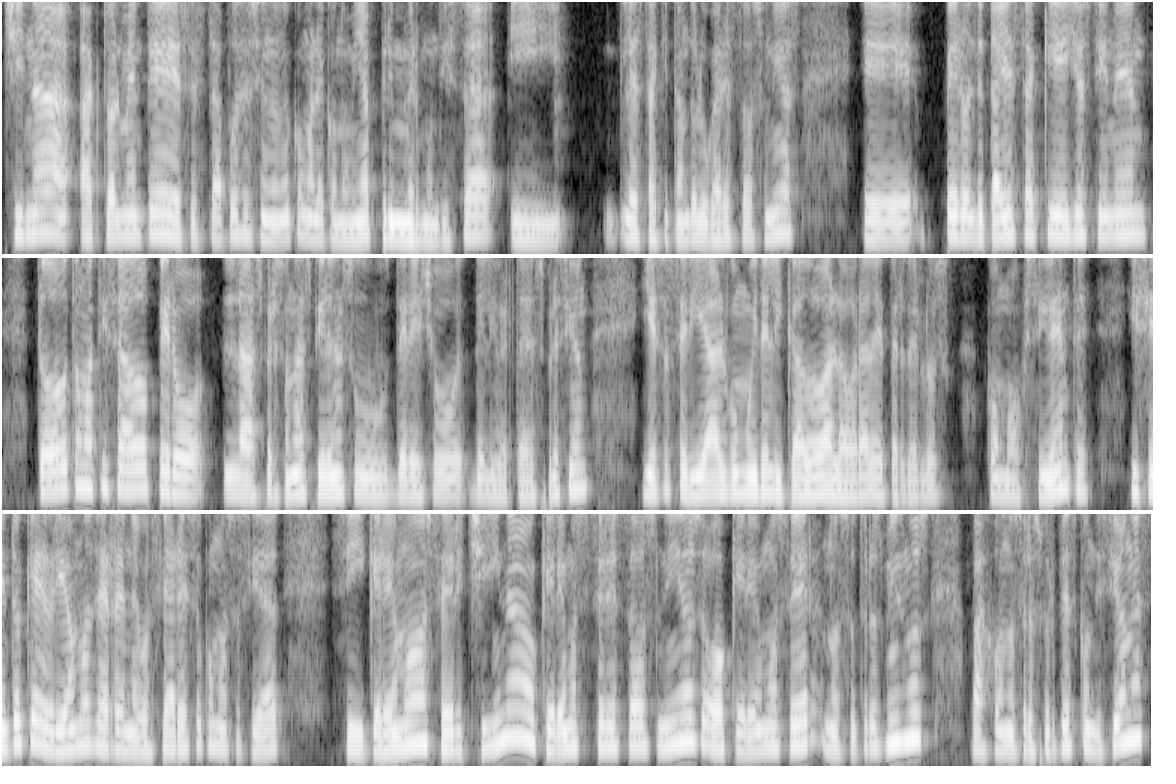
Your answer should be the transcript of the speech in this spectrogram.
China actualmente se está posicionando como la economía primermundista y le está quitando lugar a Estados Unidos. Eh, pero el detalle está que ellos tienen todo automatizado, pero las personas pierden su derecho de libertad de expresión y eso sería algo muy delicado a la hora de perderlos como occidente. Y siento que deberíamos de renegociar eso como sociedad. Si queremos ser China o queremos ser Estados Unidos o queremos ser nosotros mismos bajo nuestras propias condiciones,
